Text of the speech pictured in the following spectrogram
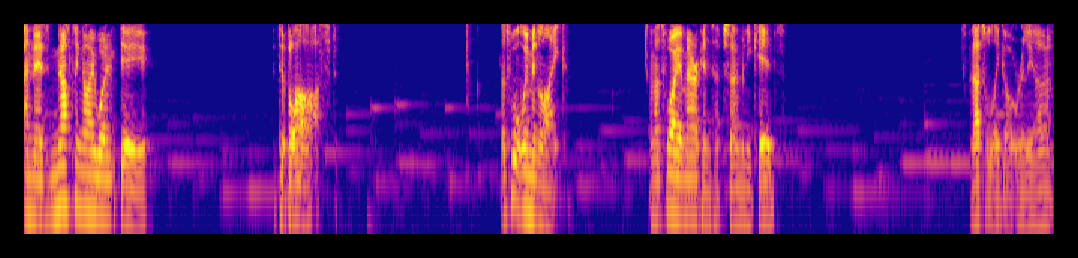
And there's nothing I won't do to blast. That's what women like. And that's why Americans have so many kids. That's all they got, really. I don't.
